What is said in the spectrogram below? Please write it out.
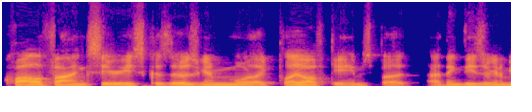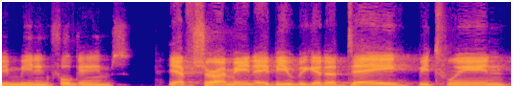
qualifying series because those are going to be more like playoff games. But I think these are going to be meaningful games. Yeah, for sure. I mean, AB, we get a day between.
